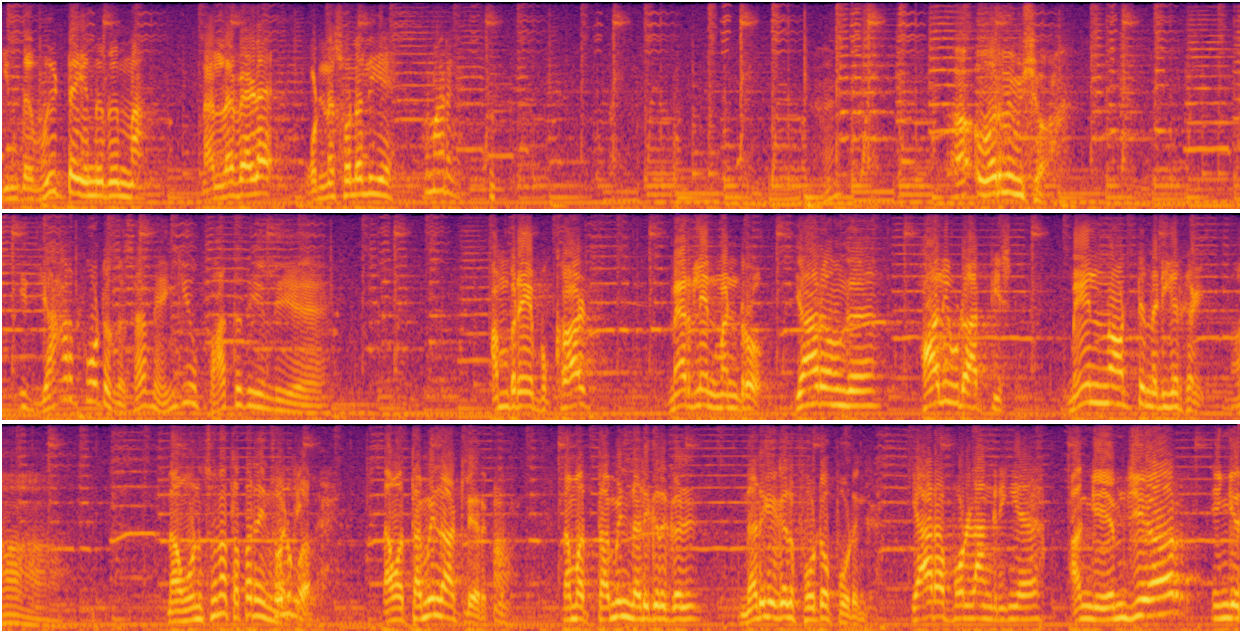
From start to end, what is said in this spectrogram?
இந்த வீட்டை என்னதுன்னா நல்ல வேளை ஒன்ன சொல்லலையே. ஒரு நிமிஷம். இது யார் போட்டோங்க சார்? நான் எங்கேயும் பார்த்ததே இல்லையே. அம்ரே புக்கார்ட் மெர்லின் மன்ரோ யார் அவங்க? ஹாலிவுட் ஆர்டிஸ்ட் மேல்நாட்டு நடிகர்கள். நான் ஒண்ணு சொன்னா தப்பா சொல்லுங்க. நம்ம தமிழ்நாட்டுல இருக்கோம் நம்ம தமிழ் நடிகர்கள் நடிகைகள் போட்டோ போடுங்க. யார போடலாங்கிறீங்க? அங்க எம்ஜிஆர் இங்க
